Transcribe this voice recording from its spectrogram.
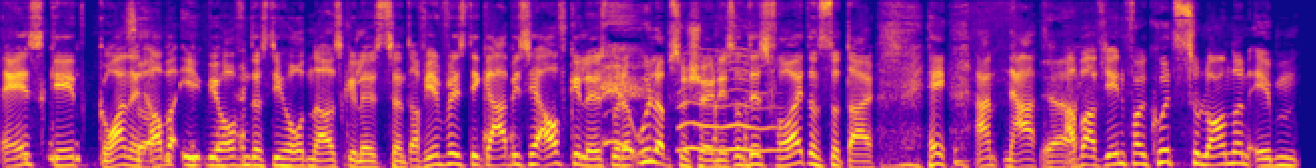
Es geht gar nicht. Aber ich, wir hoffen, dass die Hoden ausgelöst sind. Auf jeden Fall ist die Gabi sehr aufgelöst, weil der Urlaub so schön ist und das freut uns total. Hey, ähm, na, Ja. aber auf jeden Fall kurz zu London eben.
